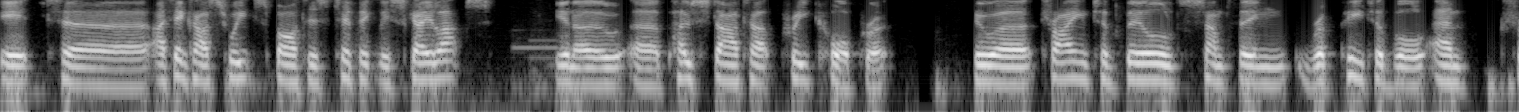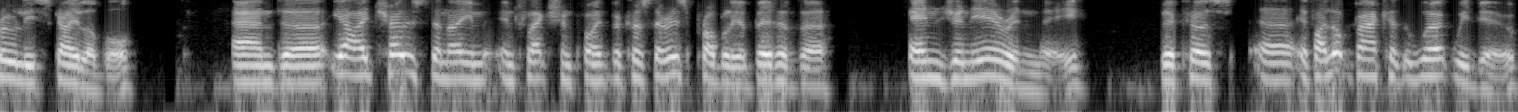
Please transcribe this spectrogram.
It, uh, I think our sweet spot is typically scale ups, you know, uh, post startup, pre corporate, who are trying to build something repeatable and truly scalable. And uh, yeah, I chose the name Inflexion Point because there is probably a bit of a engineer in me. Because uh, if I look back at the work we do,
